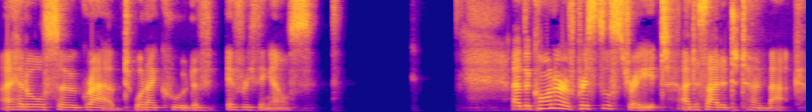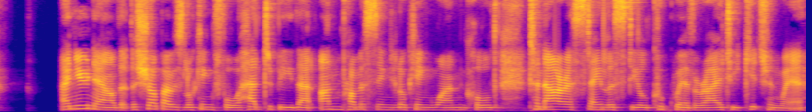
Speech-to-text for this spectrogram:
I had also grabbed what I could of everything else. At the corner of Crystal Street, I decided to turn back. I knew now that the shop I was looking for had to be that unpromising looking one called Tanara Stainless Steel Cookware Variety Kitchenware,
